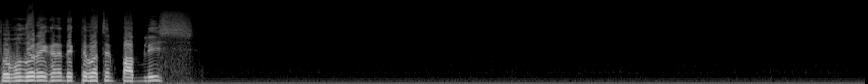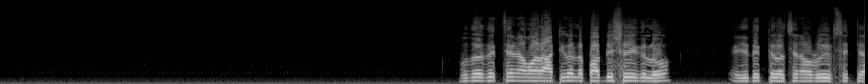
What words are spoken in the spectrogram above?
তো বন্ধুরা, এখানে দেখতে পাচ্ছেন পাবলিশ বন্ধুরা, দেখছেন আমার আর্টিকেলটা পাবলিশ হয়ে গেল। এই যে দেখতে পাচ্ছেন আমার ওয়েবসাইটটা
